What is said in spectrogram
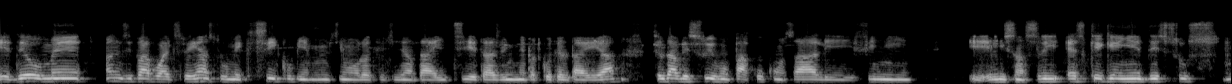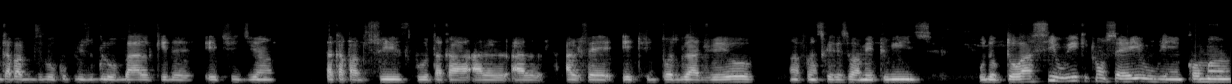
ede ou men, an di pa pou eksperyans ou Meksik ou bien mèm si yon lot utijan ta Haiti, Etats-Unis, nèpot kote l'ta e ya, se l ta vle suiv an pakou konsa, li fini, et licence est-ce que gagner des sources capables de beaucoup plus globales que des étudiants capables de suivre pour à faire études postgraduées en France que ce soit maîtrise ou doctorat. Si oui qui conseille ou bien comment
